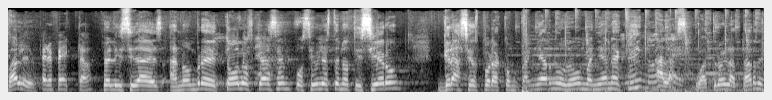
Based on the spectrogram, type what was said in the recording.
¿vale? Perfecto. Felicidades. A nombre de todos los que hacen posible este noticiero, gracias por acompañarnos. Nos vemos mañana aquí a las 4 de la tarde.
